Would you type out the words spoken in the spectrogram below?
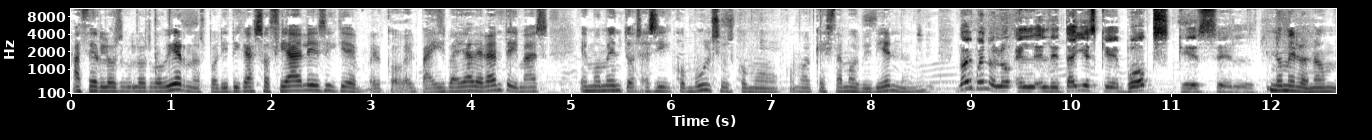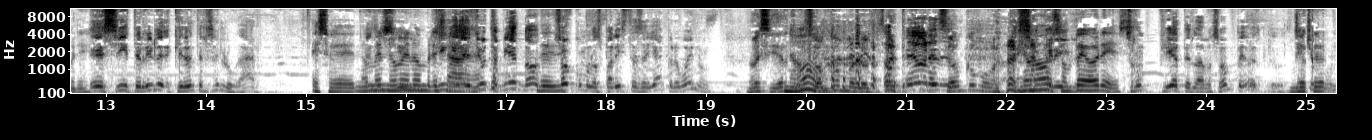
a hacer los, los gobiernos políticas sociales y que el, el país vaya adelante y más en momentos así convulsos como, como el que estamos viviendo ¿no? No, y bueno, lo- el, el detalle es que Vox, que es el... No me lo nombres Es, sí, terrible, quedó en tercer lugar. Eso eh, no Es me, no me decir, nombres sí, a- yo también, ¿no? de- Son como los panistas de allá, pero bueno. No es cierto, No. son como los. Son peores. Son como. no son peores Son, fíjate, la- son peores. que los- yo creo por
